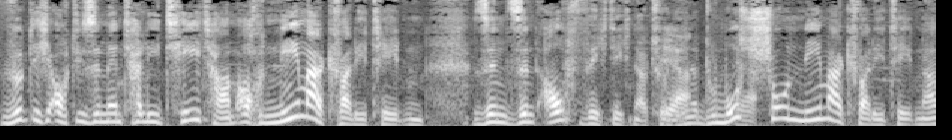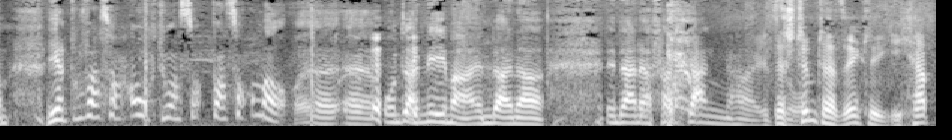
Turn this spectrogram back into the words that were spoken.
wirklich auch diese Mentalität haben. Auch Nehmerqualitäten sind, sind auch wichtig natürlich. Du musst schon Nehmerqualitäten haben. Ja, du warst auch, du warst, doch- warst auch immer äh, äh, Unternehmer in deiner, in deiner Vergangenheit. Das so. stimmt tatsächlich. Ich habe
